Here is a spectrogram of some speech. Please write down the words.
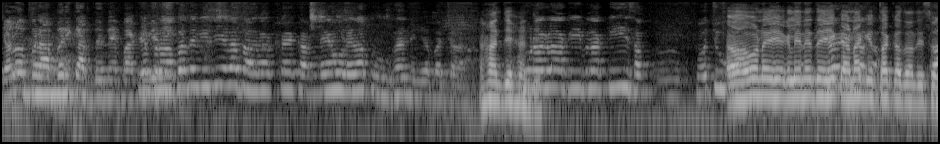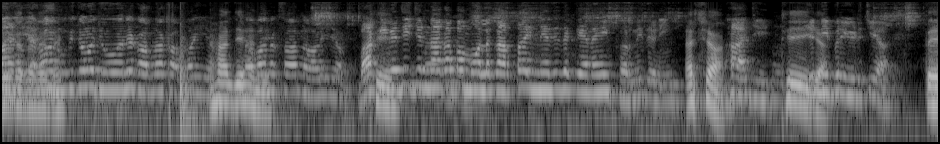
ਚਲੋ ਬਰਾਬਰ ਹੀ ਕਰ ਦਿੰਨੇ ਬਾਕੀ ਜੀ ਬਰਾਬਰ ਦੇ ਵੀਰ ਜੀ ਇਹਦਾ ਦਾਗਾ ਕਰਕੇ ਕਰਨੇ ਹੁਣ ਇਹਦਾ ਪ੍ਰੂਫ ਹੈ ਨਹੀਂ ਆ ਬੱਚਾ। ਹਾਂਜੀ ਹੁਣ ਹਾਂਜੀ। ਅਗਲਾ ਕੀ ਪਤਾ ਕੀ ਸਭ ਸੋਚੂ ਆਹੋ ਹੁਣ ਇਹ ਅਗਲੇ ਨੇ ਤਾਂ ਇਹ ਕਹਿਣਾ ਕਿ ਤਾਂ ਕਦੋਂ ਦੀ ਸੋਈ ਕਦੋਂ ਦੀ। ਸਾਨੂੰ ਨਹੀਂ। ਵੀ ਚਲੋ ਜੋ ਇਹਨੇ ਕਰਨਾ ਕਰਨਾ ਹੀ ਆ। ਹਾਂਜੀ, ਨਫਾ ਹਾਂਜੀ। ਨੁਕਸਾਨ ਨਾਲ ਹੀ ਆ। ਬਾਕੀ ਜੀ ਜਿੰਨਾ ਕ ਆਪਾਂ ਮੁੱਲ ਕਰਤਾ ਇੰਨੇ ਦੀ ਤੇ ਕਿਸੇ ਨੇ ਹੀ ਫਰ ਨਹੀਂ ਦੇਣੀ। ਅੱਛਾ। ਹਾਂਜੀ। ਠੀਕ ਜਿੰਨੀ ਆ। ਬਰੀਡ ਚ ਆ। ਤੇ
